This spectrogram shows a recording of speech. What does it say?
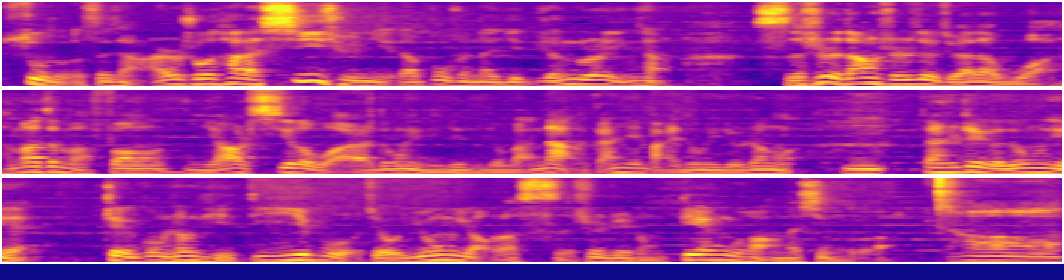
宿主的思想，而是说他在吸取你的部分的人格影响。死侍当时就觉得我他妈这么疯，你要是吸了我的东西，你就你就完蛋了，赶紧把这东西就扔了。嗯，但是这个东西，这个共生体第一步就拥有了死侍这种癫狂的性格。然后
